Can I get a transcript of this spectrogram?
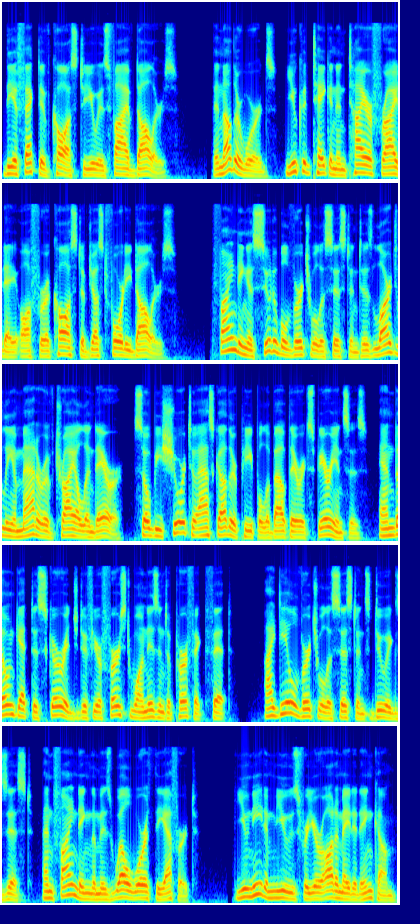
the effective cost to you is $5. In other words, you could take an entire Friday off for a cost of just $40. Finding a suitable virtual assistant is largely a matter of trial and error, so be sure to ask other people about their experiences and don't get discouraged if your first one isn't a perfect fit. Ideal virtual assistants do exist, and finding them is well worth the effort. You need a muse for your automated income.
